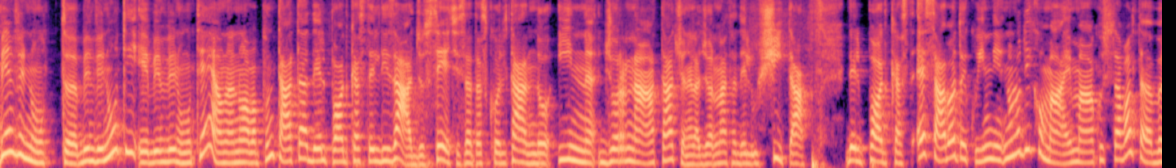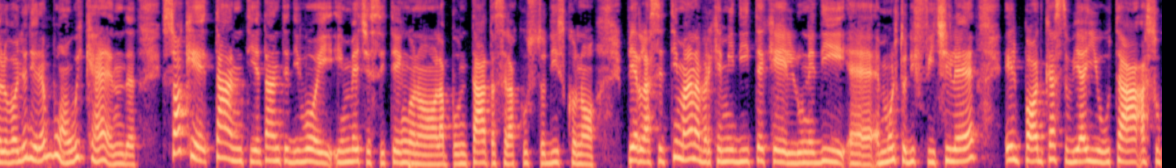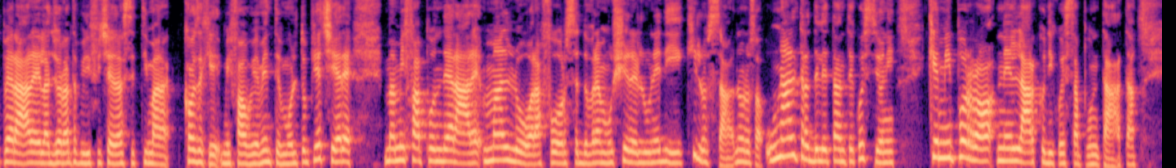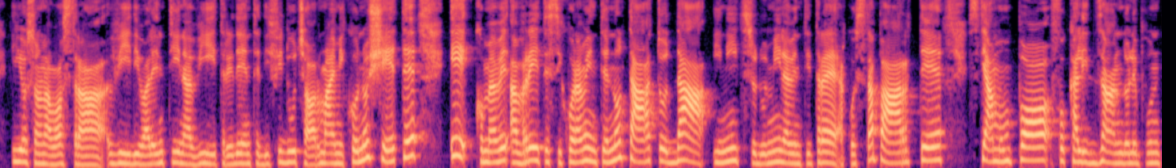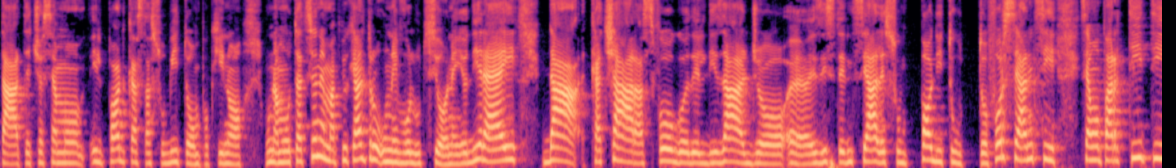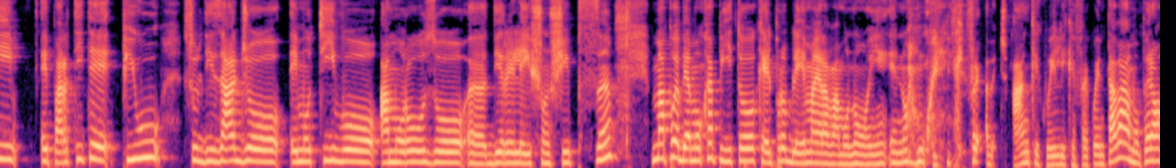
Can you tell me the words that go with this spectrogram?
Benvenut, benvenuti e benvenute a una nuova puntata del podcast Il Disagio. Se ci state ascoltando in giornata, cioè nella giornata dell'uscita del podcast, è sabato e quindi non lo dico mai, ma questa volta ve lo voglio dire buon weekend. So che tanti e tante di voi invece si tengono la puntata, se la custodiscono per la settimana perché mi dite che il lunedì è, è molto difficile e il podcast vi aiuta a superare la giornata più difficile della settimana cosa che mi fa ovviamente molto piacere, ma mi fa ponderare, ma allora forse dovremmo uscire lunedì? Chi lo sa? Non lo so. Un'altra delle tante questioni che mi porrò nell'arco di questa puntata. Io sono la vostra V di Valentina, V tridente di fiducia, ormai mi conoscete e come ave- avrete sicuramente notato da inizio 2023 a questa parte stiamo un po' focalizzando le puntate, cioè siamo, il podcast ha subito un pochino una mutazione, ma più che altro un'evoluzione. Io direi da cacciara sfogo del disagio eh, esistenziale su un po' di tutto. Forse anzi siamo partiti e partite più sul disagio emotivo amoroso eh, di relationships, ma poi abbiamo capito che il problema eravamo noi e non quelli che fre- vabbè, anche quelli che frequentavamo, però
